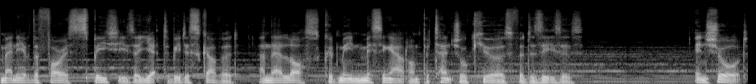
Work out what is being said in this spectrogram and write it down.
Many of the forest's species are yet to be discovered, and their loss could mean missing out on potential cures for diseases. In short,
